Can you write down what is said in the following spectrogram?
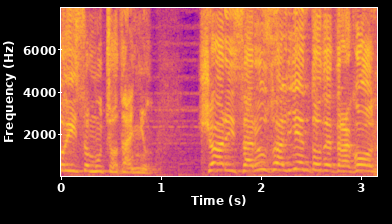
Eso hizo mucho daño. Charizard usa aliento de dragón.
